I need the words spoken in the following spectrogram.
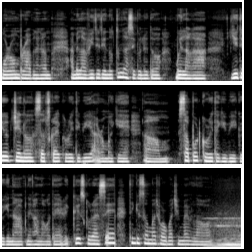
মৰম পৰা আপোনাৰ খান আমি লাভি যদি নতুন আছিলোঁতো মই লগা ইউটিউব চেনেল ছাবস্ক্ৰাইব কৰি দিবি আৰু মই কে ছাপৰ্ট কৰি থাকিবি কৈ কিনে আপোনাৰ লগতে ৰিকুৱেষ্ট কৰি আছে। Thank you so' much for ৱাচিং মাই ব্লগ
